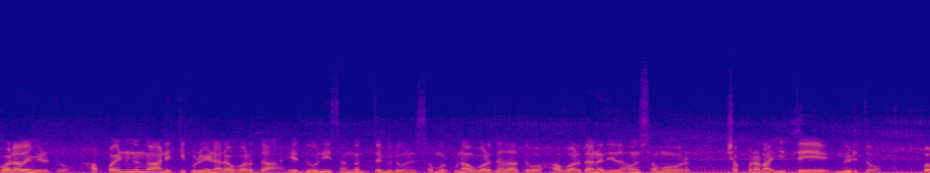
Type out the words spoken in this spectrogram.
वडाला मिळतो. हा पैनगंगा आणि तिकडून येणारा वर्धा हे दोन्ही संगम तिथं मिळून समोर पुन्हा वर्धा जातो. हा वर्धा नदी जाऊन समोर छपराला इथे मिळतो. प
